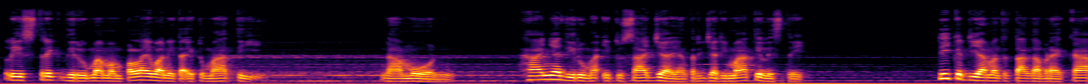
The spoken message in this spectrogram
listrik di rumah mempelai wanita itu mati. Namun, hanya di rumah itu saja yang terjadi mati listrik. Di kediaman tetangga mereka,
